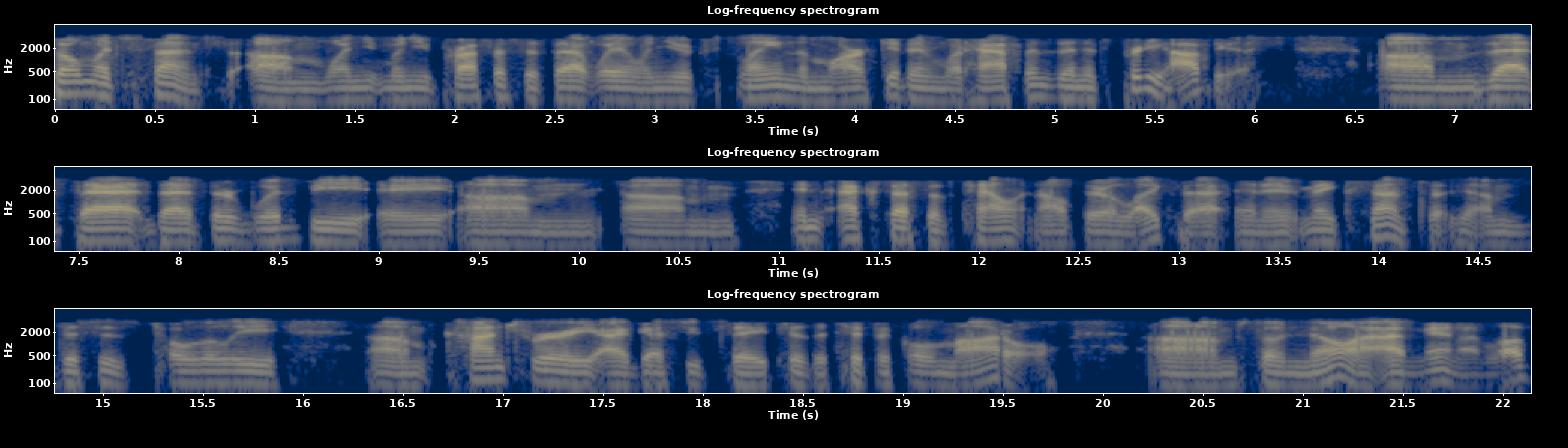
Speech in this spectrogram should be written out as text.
so much sense um, when you when you preface it that way, when you explain the market and what happens, and it's pretty obvious um, that that that there would be a um, um, an excess of talent out there like that, and it makes sense. Um, this is totally um, contrary, I guess you'd say, to the typical model. Um, so no, I man, I love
